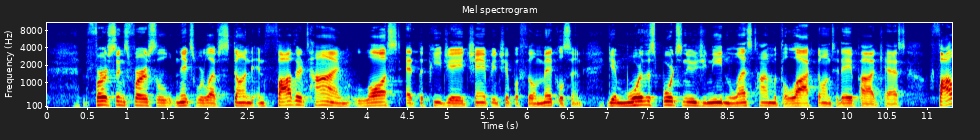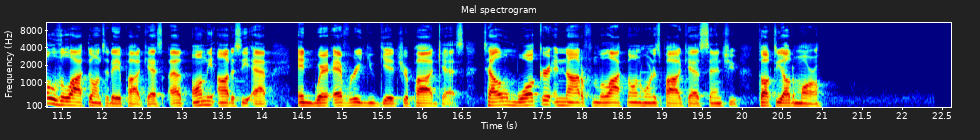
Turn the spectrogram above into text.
First things first, the Knicks were left stunned, and Father Time lost at the PGA Championship with Phil Mickelson. Get more of the sports news you need in less time with the Locked On Today podcast. Follow the Locked On Today podcast on the Odyssey app and wherever you get your podcasts. Tell them Walker and Nata from the Locked On Hornets podcast sent you. Talk to y'all tomorrow.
